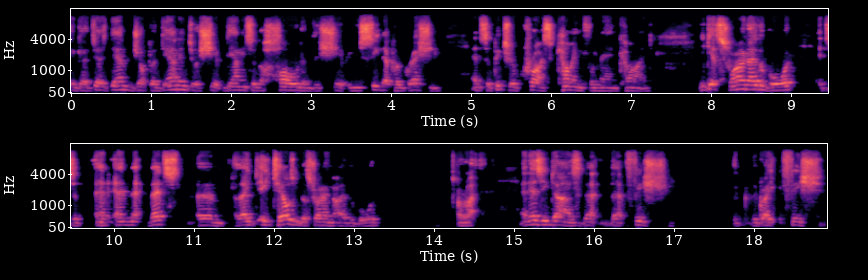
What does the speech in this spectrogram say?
It goes down to Joppa, down into a ship, down into the hold of the ship. And you see that progression. And it's a picture of Christ coming for mankind. He gets thrown overboard it's a, and and that, that's um, they, he tells him to throw him overboard. All right, and as he does, that that fish, the, the great fish,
